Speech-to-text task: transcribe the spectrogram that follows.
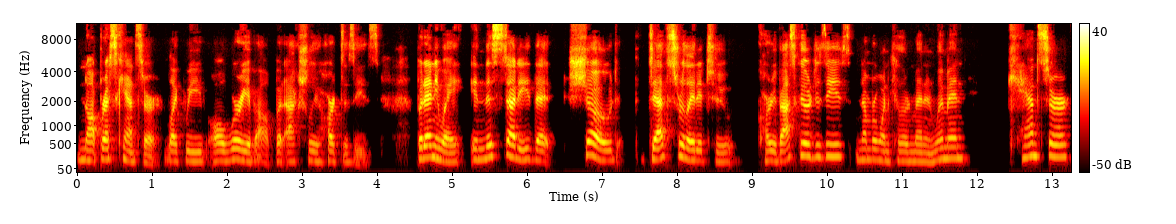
not breast cancer, like we all worry about, but actually heart disease. But anyway, in this study that showed deaths related to cardiovascular disease, number one killer in men and women, cancer,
